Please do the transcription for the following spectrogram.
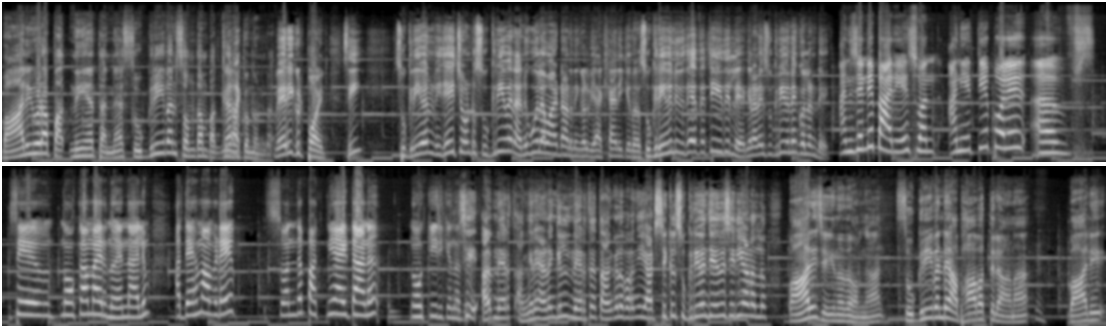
ബാലിയുടെ പത്നിയെ തന്നെ സുഗ്രീവൻ സ്വന്തം പത്നിയാക്കുന്നുണ്ട്. വെരി ഗുഡ് പോയിന്റ് സി സുഗ്രീവൻ വിജയിച്ചുകൊണ്ട് സുഗ്രീവൻ അനുകൂലമായിട്ടാണ് നിങ്ങൾ വ്യാഖ്യാനിക്കുന്നത്. സുഗ്രീവന് ഇതേ തെറ്റ് ചെയ്തില്ലേ? എങ്ങനെയാണെങ്കിൽ സുഗ്രീവനെ കൊല്ലണ്ടേ? അനുജന്റെ ഭാര്യയെ സ്വ അനിയത്തിയെ പോലെ ആ, സേ- നോക്കാമായിരുന്നു. എന്നാലും അദ്ദേഹം അവിടെ സ്വന്തം പത്നിയായിട്ടാണ് നോക്കിയിരിക്കുന്നത്. അത് നേരത്തെ അങ്ങനെയാണെങ്കിൽ നേരത്തെ താങ്കൾ പറഞ്ഞ യാഡ്സ്റ്റിക്കിൽ സുഗ്രീവൻ ചെയ്തത് ശരിയാണല്ലോ. ബാലി ചെയ്യുന്നത് പറഞ്ഞാൽ സുഗ്രീവന്റെ അഭാവത്തിലാണ് ബാലി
